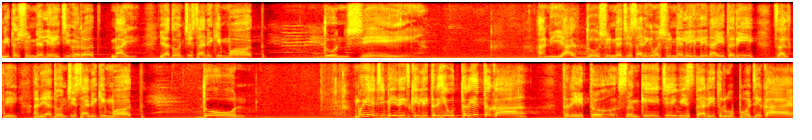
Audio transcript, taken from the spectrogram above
मी तर शून्य लिहायची गरज नाही. या दोनची स्थानी किंमत दोनशे. आणि या दो शून्याची स्थानी किंमत शून्य लिहिली नाही तरी चालते. आणि या दोनची स्थानी किंमत दोन. मग याची बेरीज केली तर हे उत्तर येतं का? तर येतं संख्येचे विस्तारित रूप म्हणजे काय?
